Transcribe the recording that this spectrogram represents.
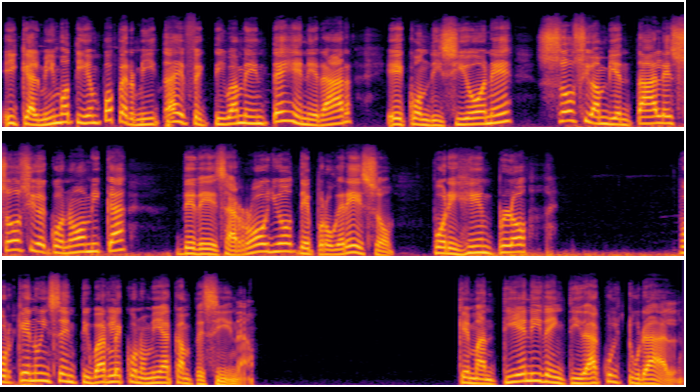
y que al mismo tiempo permita efectivamente generar eh, condiciones socioambientales, socioeconómicas de desarrollo, de progreso. Por ejemplo, ¿por qué no incentivar la economía campesina? que mantiene identidad cultural,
